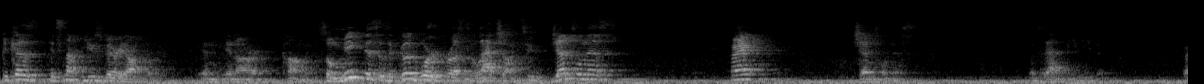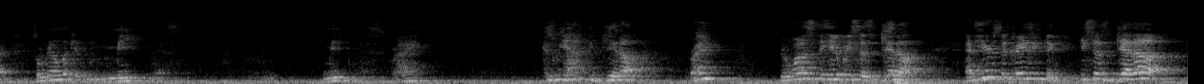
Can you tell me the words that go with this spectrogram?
because it's not used very often in, in our common. So meekness is a good word for us to latch on to. Gentleness, right? Gentleness. What does that mean? Right? So we're going to look at meekness. Meekness, right? Because we have to get up, right? We want us to hear, but he says, get up. And here's the crazy thing. He says, get up.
